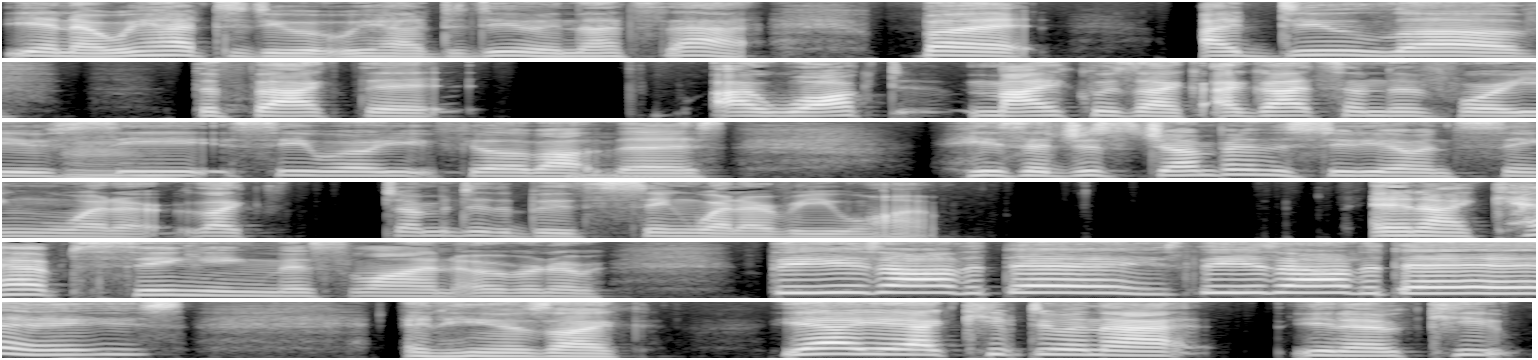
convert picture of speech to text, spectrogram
you know, we had to do what we had to do, and that's that. But I do love the fact that I walked. Mike was like, "I got something for you. Mm. See, see what you feel about mm. this." He said, "Just jump in the studio and sing whatever. Like, jump into the booth, sing whatever you want." And I kept singing this line over and over. These are the days. These are the days. And he was like, "Yeah, yeah, keep doing that. You know, keep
